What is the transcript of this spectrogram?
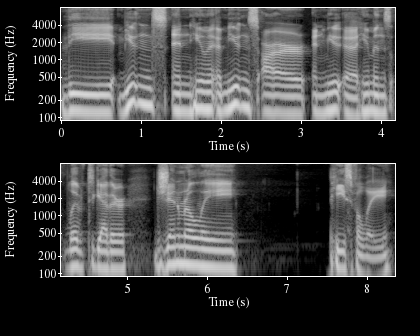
The mutants and human uh, mutants are and mu- uh, humans live together generally peacefully.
